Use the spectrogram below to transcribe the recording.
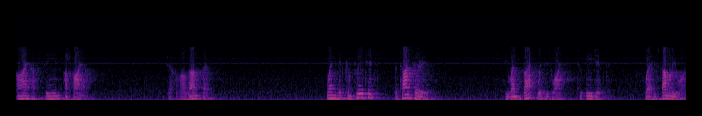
I have seen a fire. Sheikh al-Fawzan said when he had completed the time period he went back with his wife to Egypt where his family was.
